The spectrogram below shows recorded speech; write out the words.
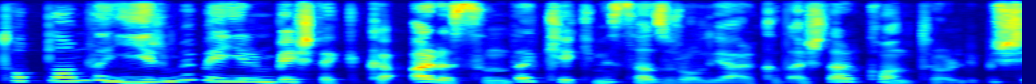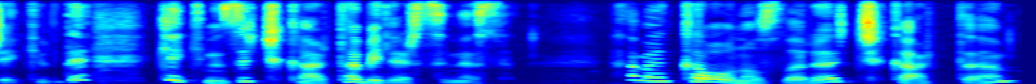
Toplamda 20 ve 25 dakika arasında kekiniz hazır oluyor arkadaşlar. Kontrollü bir şekilde kekinizi çıkartabilirsiniz. Hemen kavanozları çıkarttım.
